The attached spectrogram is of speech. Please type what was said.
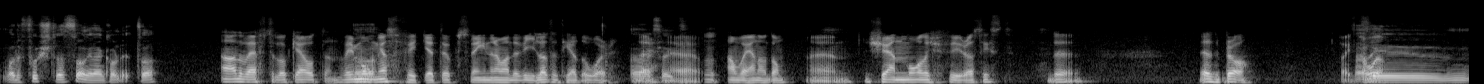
var det första säsongen han kom dit va? Ja, det var efter lockouten. Det var ju ja. många som fick ett uppsving när de hade vilat ett helt år. Ja, där. Mm. Han var en av dem. 21 mål och 24 assist. Det, det är bra. Faktiskt. det är ju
